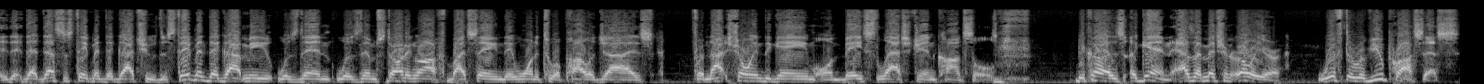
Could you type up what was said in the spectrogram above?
That, that that's the statement that got you. The statement that got me was then was them starting off by saying they wanted to apologize for not showing the game on base last gen consoles. because again, as I mentioned earlier, with the review process,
